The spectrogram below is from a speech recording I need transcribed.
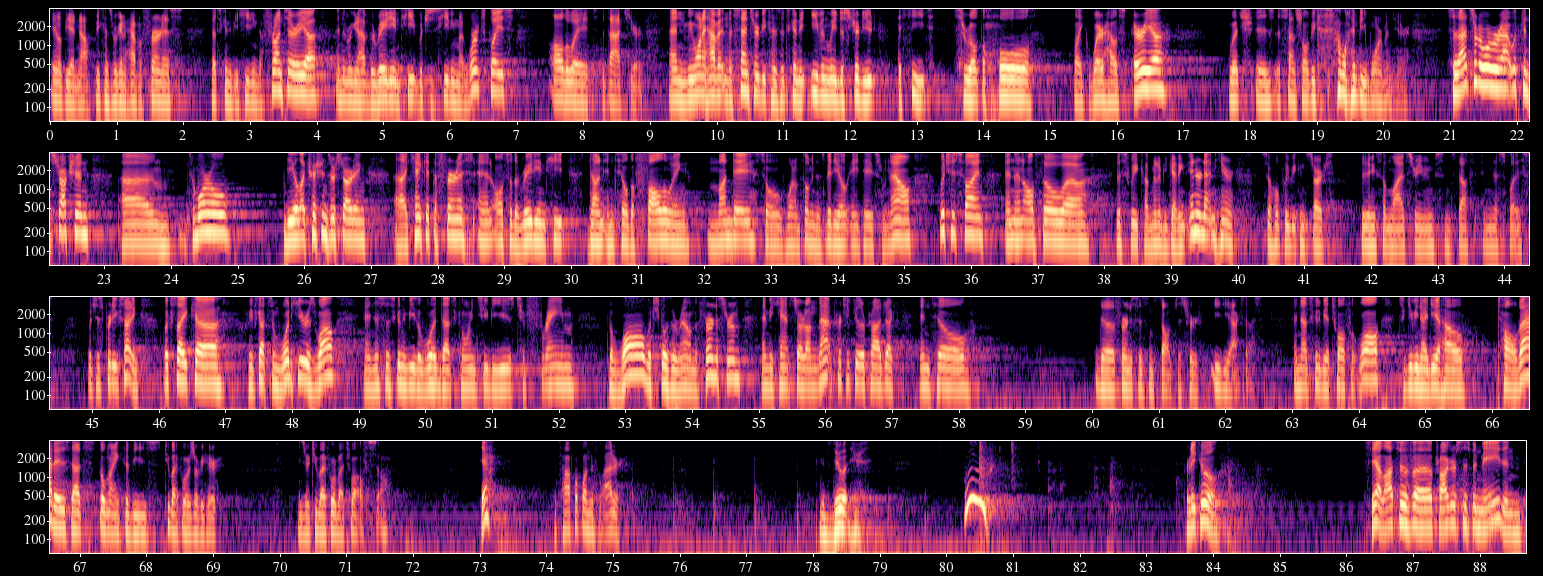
it'll be enough because we're going to have a furnace that's going to be heating the front area, and then we're going to have the radiant heat, which is heating my workplace, all the way to the back here. And we want to have it in the center because it's going to evenly distribute the heat throughout the whole like warehouse area, which is essential because I want to be warm in here. So that's sort of where we're at with construction. Um, tomorrow, the electricians are starting. Uh, I can't get the furnace and also the radiant heat done until the following Monday. So when I'm filming this video, eight days from now, which is fine. And then also, uh, this week I'm going to be getting internet in here, so hopefully we can start doing some live streamings and stuff in this place, which is pretty exciting. Looks like uh, we've got some wood here as well, and this is going to be the wood that's going to be used to frame the wall, which goes around the furnace room, and we can't start on that particular project until the furnace is installed, just for easy access. And that's going to be a 12 foot wall. To give you an idea how tall that is, that's the length of these 2x4s over here. These are 2x4 by 12, so yeah, let's hop up on this ladder. Let's do it here. Woo! Pretty cool. So yeah, lots of uh, progress has been made, and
